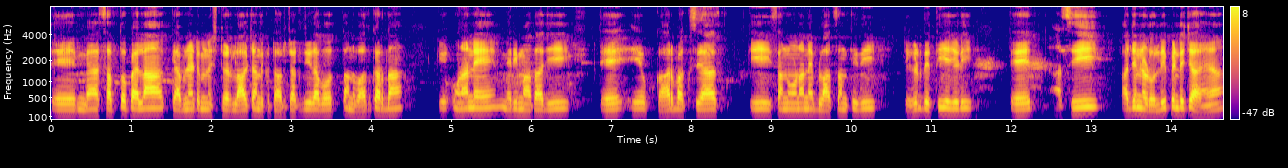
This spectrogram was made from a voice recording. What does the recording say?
ਤੇ ਮੈਂ ਸਭ ਤੋਂ ਪਹਿਲਾਂ ਕੈਬਨਿਟ ਮਿਨਿਸਟਰ ਲਾਲਚੰਦ ਕਟਾਰਚੱਕ ਜੀ ਦਾ ਬਹੁਤ ਧੰਨਵਾਦ ਕਰਦਾ ਕਿ ਉਹਨਾਂ ਨੇ ਮੇਰੀ ਮਾਤਾ ਜੀ ਤੇ ਇਹ ਉਪਕਾਰ ਬਖਸ਼ਿਆ ਕਿ ਸਾਨੂੰ ਉਹਨਾਂ ਨੇ ਬਲਾਕ ਸੰਮਤੀ ਦੀ ਟਿਕਟ ਦਿੱਤੀ ਹੈ ਜਿਹੜੀ। ਤੇ ਅਸੀਂ ਅੱਜ ਨੜੋਲੀ ਪਿੰਡ 'ਚ ਆਏ ਹਾਂ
